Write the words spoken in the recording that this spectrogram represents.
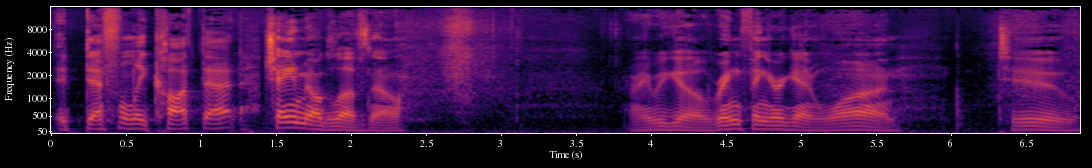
it definitely caught that. Chainmail gloves now. All right, here we go. Ring finger again. One, two.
